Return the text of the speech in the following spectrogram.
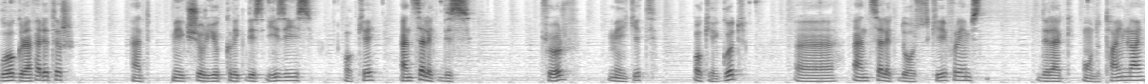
Go graph editor and make sure you click this easy. Okay, and select this curve. Make it okay, good. Uh, and select those keyframes. Drag on the timeline.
